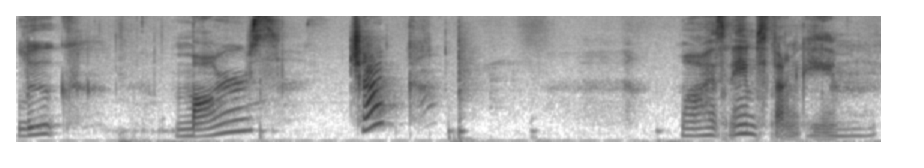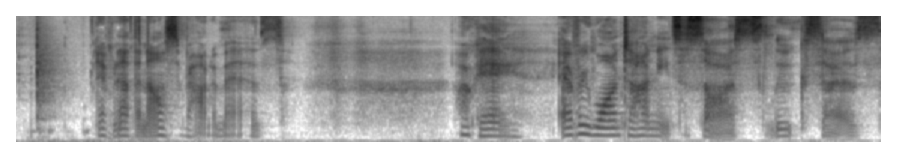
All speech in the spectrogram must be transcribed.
Luke, Mars, Chuck. Well, his name's funky, if nothing else about him is. Okay, every wonton needs a sauce, Luke says.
